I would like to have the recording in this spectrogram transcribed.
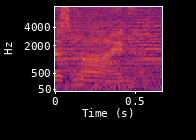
is mine.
